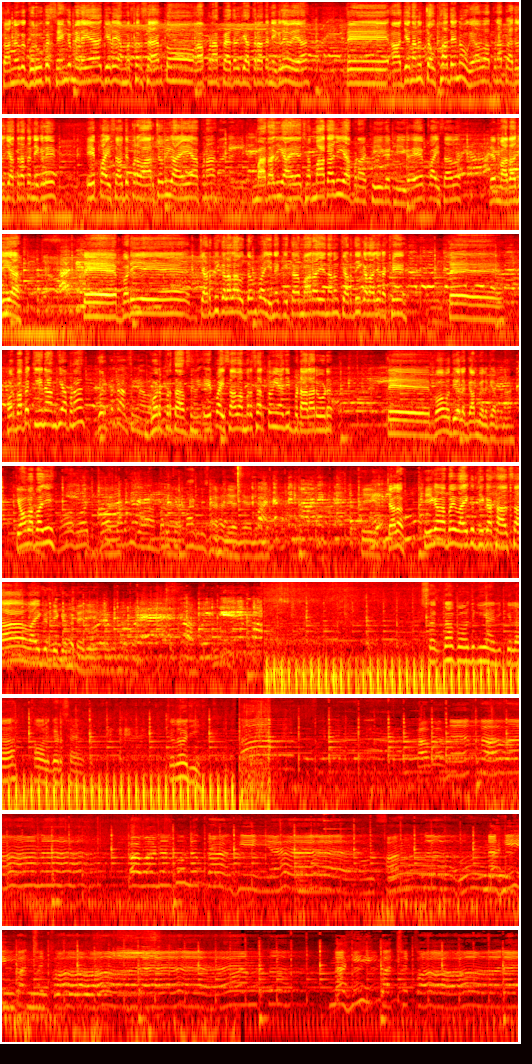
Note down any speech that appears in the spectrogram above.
ਸਾਨੂੰ ਇੱਕ ਗੁਰੂ ਕੇ ਸਿੰਘ ਮਿਲੇ ਆ ਜਿਹੜੇ ਅੰਮ੍ਰਿਤਸਰ ਸਾਹਿਬ ਤੋਂ ਆਪਣਾ ਪੈਦਲ ਯਾਤਰਾ ਤੇ ਨਿਕਲੇ ਹੋਏ ਆ। ਤੇ ਅੱਜ ਇਹਨਾਂ ਨੂੰ ਚੌਥਾ ਦਿਨ ਹੋ ਗਿਆ ਵਾ ਆਪਣਾ ਪੈਦਲ ਯਾਤਰਾ ਤੇ ਨਿਕਲੇ। ਇਹ ਭਾਈ ਸਾਹਿਬ ਦੇ ਪਰਿਵਾਰ ਚੋਂ ਵੀ ਆਏ ਆ ਆਪਣਾ। ਮਾਤਾ ਜੀ ਆਏ ਆ ਅੱਛਾ ਮਾਤਾ ਜੀ ਆਪਣਾ ਠੀਕ ਹੈ ਠੀਕ ਹੈ ਇਹ ਭਾਈ ਸਾਹਿਬ ਤੇ ਮਾਤਾ ਜੀ ਆ। ਤੇ ਬੜੀ ਚੜ੍ਹਦੀ ਕਲਾ ਵਾਲਾ ਉਦਮ ਭਾਈ ਨੇ ਕੀਤਾ। ਮਹਾਰਾਜ ਇਹਨਾਂ ਨੂੰ ਚੜ੍ਹਦੀ ਕਲਾ 'ਚ ਰੱਖੇ। ਤੇ ਹੋਰ ਬਾਬਾ ਕੀ ਨਾਮ ਕੀ ਆਪਣਾ? ਗੁਰਪ੍ਰਤਾਪ ਸਿੰਘ ਨਾਮ ਗੁਰਪ੍ਰਤਾਪ ਸਿੰਘ। ਇਹ ਭਾਈ ਸਾਹਿਬ ਅੰਮ੍ਰਿਤਸਰ ਤੋਂ ਹੀ ਆ ਜੀ ਬਟਾਲਾ ਰੋਡ। ਤੇ ਬਹੁਤ ਵਧੀਆ ਲੱਗਾ ਮਿਲ ਕੇ ਆਪਣਾ। ਕਿਉਂ ਬਾਬਾ ਜੀ? ਬਹੁਤ ਬਹੁਤ ਬਹੁਤ ਚੜ੍ਹਦੀ ਕਲਾ ਬੜੀ ਕਿਰਪਾ ਕਰੀ ਸਾਹਿਬ ਹਾਂਜੀ ਹਾਂਜੀ ਹਾਂਜੀ ਹਾਂਜੀ। ਠੀਕ ਹੈ। ਚਲੋ ਠੀਕ ਹੈ ਬਾਬਾ ਜੀ ਵਾਹਿਗੁਰੂ ਜੀ ਕਾ ਖਾਲਸਾ ਵਾਹਿਗੁਰੂ ਜੀ ਕੀ ਫਤਿਹ ਜੀ ਸੰਗਤਾਂ ਪਹੁੰਚ ਗਈਆਂ ਜੀ ਕਿਲਾ ਹੌਲਗੜ੍ਹ ਸਾਹਿਬ। ਚਲੋ ਜੀ। ਨਹੀਂ ਕਛ ਅੰਤ ਨਹੀਂ ਕਛ ਪਾਰੈ।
